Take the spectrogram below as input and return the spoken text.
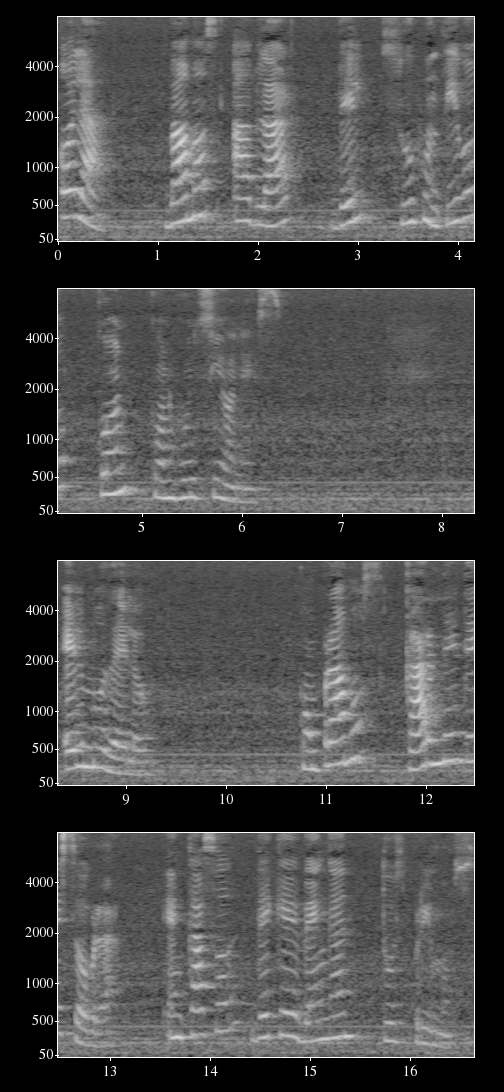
Hola, vamos a hablar del subjuntivo con conjunciones. El modelo. Compramos carne de sobra en caso de que vengan tus primos.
